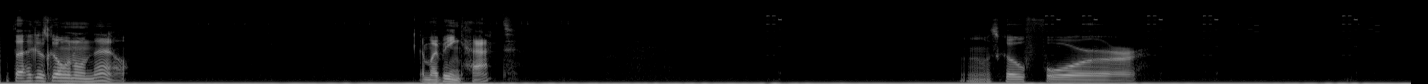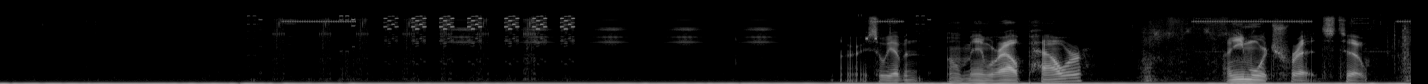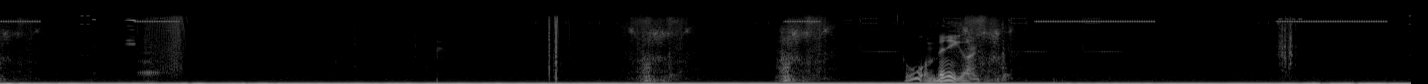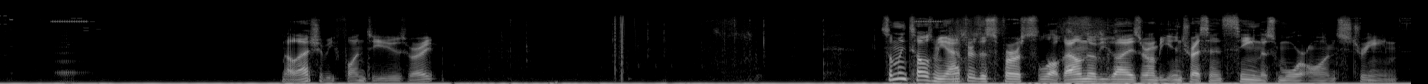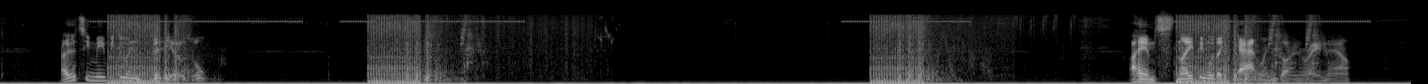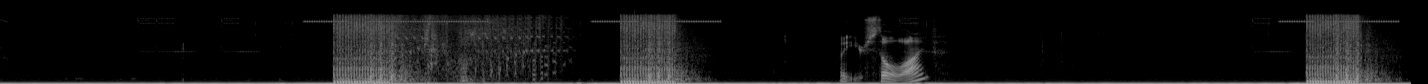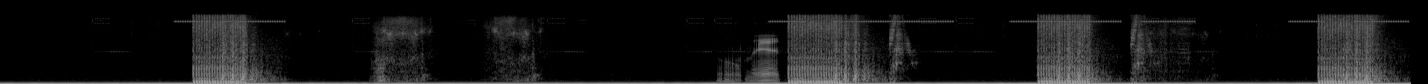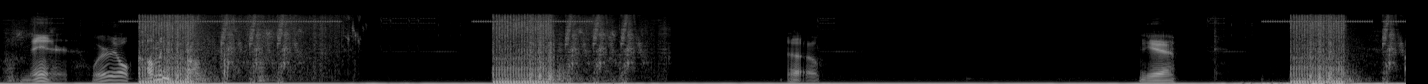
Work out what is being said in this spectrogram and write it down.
What the heck is going on now? Am I being hacked? Uh, let's go for... Alright, so we haven't... Oh man, we're out of power. I need more treads, too. Minigun. Now that should be fun to use, right? Something tells me after this first look, I don't know if you guys are going to be interested in seeing this more on stream. I could see maybe doing videos. Oh. I am sniping with a Gatling gun right now. Wait, you're still alive?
